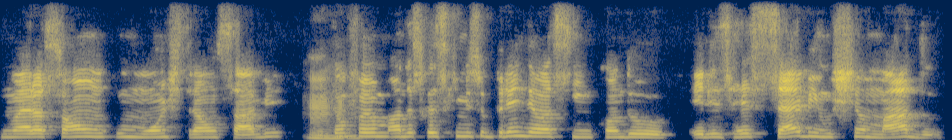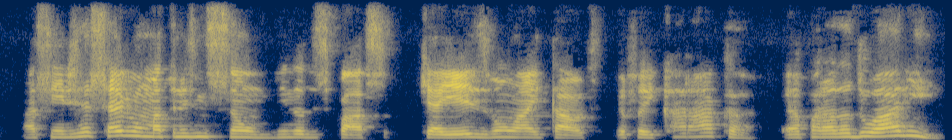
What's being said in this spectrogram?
não era só um, um monstrão, sabe? Uhum. Então foi uma das coisas que me surpreendeu, assim, quando eles recebem o chamado, assim, eles recebem uma transmissão vinda do espaço, que aí eles vão lá e tal. Eu falei, caraca, é a parada do Alien.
